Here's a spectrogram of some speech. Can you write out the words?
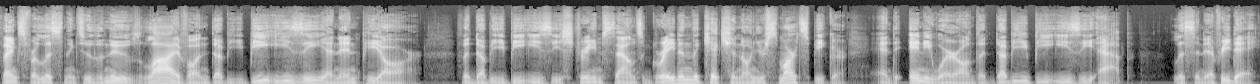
Thanks for listening to the news live on WBEZ and NPR. The WBEZ stream sounds great in the kitchen on your smart speaker and anywhere on the WBEZ app. Listen every day.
